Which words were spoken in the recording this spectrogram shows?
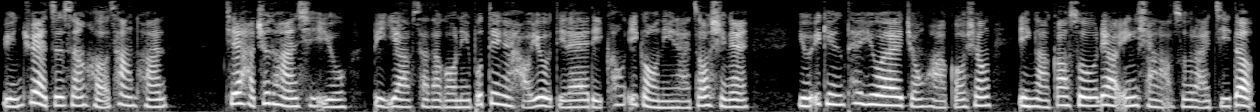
云雀之声合唱团，这个合唱团是由毕业三十五年不定诶好友，伫咧二零一五年来组成诶，由已经退休的中华高雄音乐教师廖英祥老师来指导。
